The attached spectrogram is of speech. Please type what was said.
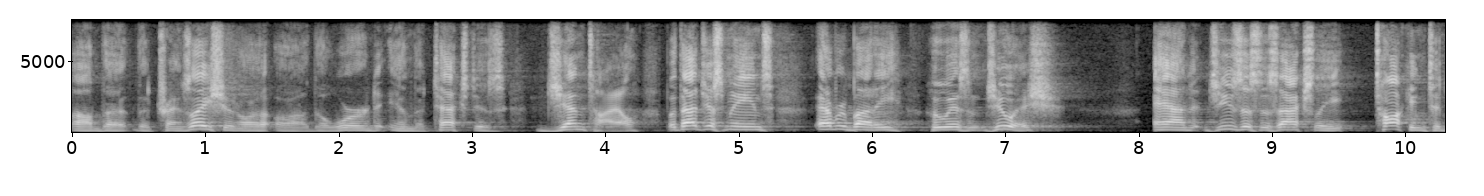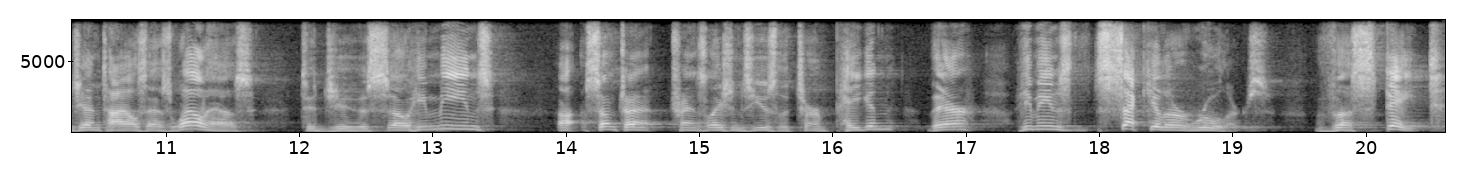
Um, the, the translation or, or the word in the text is Gentile, but that just means everybody who isn't Jewish. And Jesus is actually talking to Gentiles as well as to Jews. So he means, uh, some tra- translations use the term pagan there. He means secular rulers, the state,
